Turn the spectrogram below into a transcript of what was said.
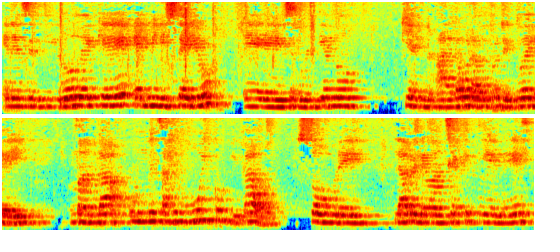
en el sentido de que el ministerio, eh, según entiendo, quien ha elaborado el proyecto de ley, manda un mensaje muy complicado sobre la relevancia que tiene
